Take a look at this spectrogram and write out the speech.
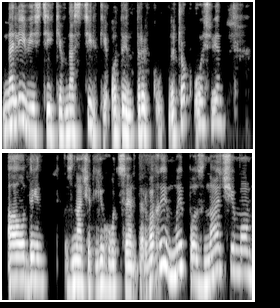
На лівій стійці в нас тільки один трикутничок, ось він, А1, значить, його центр ваги ми позначимо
